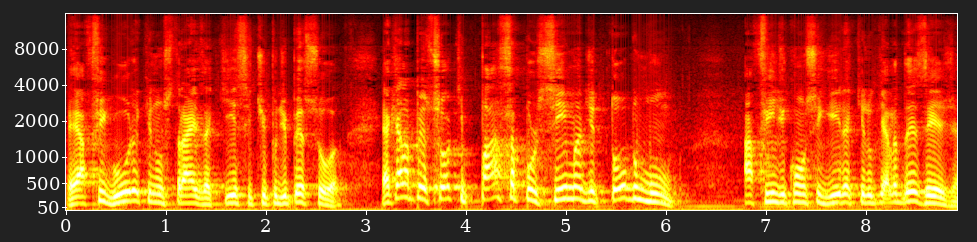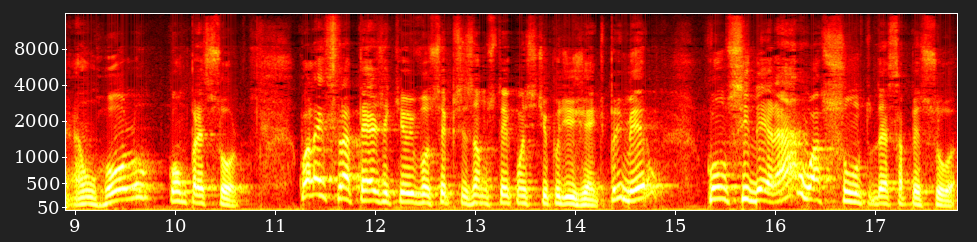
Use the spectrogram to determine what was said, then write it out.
É a figura que nos traz aqui esse tipo de pessoa. É aquela pessoa que passa por cima de todo mundo a fim de conseguir aquilo que ela deseja. É um rolo compressor. Qual é a estratégia que eu e você precisamos ter com esse tipo de gente? Primeiro, considerar o assunto dessa pessoa.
